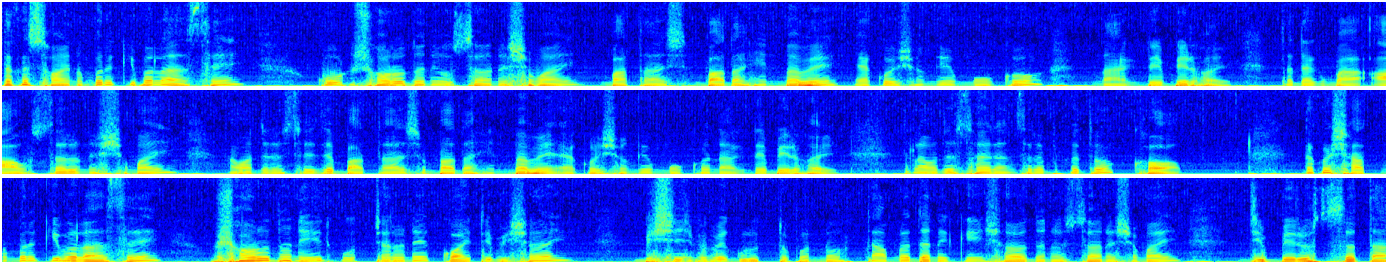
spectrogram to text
দেখো ছয় নম্বরে কি বলা আছে? কোন স্বরধ্বনি উচ্চারণের সময় বাতাস বাধাহীনভাবে একই সঙ্গে মুখ ও নাক দিয়ে বের হয়? তা দেখবা আ উচ্চারণের সময় আমাদের হচ্ছে যে বাতাস বাধাহীনভাবে একই সঙ্গে মুখ ও নাক দিয়ে বের হয়। তাহলে আমাদের ছয়ের অ্যান্সার হবে কত? খ। দেখো সাত নম্বরে কি বলা আছে? স্বরধ্বনির উচ্চারণে কয়টি বিষয় বিশেষভাবে গুরুত্বপূর্ণ? তা আমরা জানি কি, স্বরধ্বনি উচ্চারণের সময় জিভের উচ্চতা,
